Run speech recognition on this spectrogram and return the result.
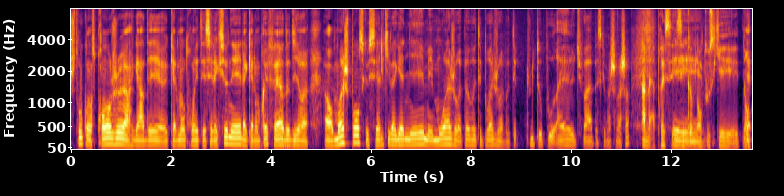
je trouve qu'on se prend au jeu à regarder euh, quelles montres ont été sélectionnées, laquelle on préfère, de dire euh, alors moi je pense que c'est elle qui va gagner, mais moi j'aurais pas voté pour elle, j'aurais voté plutôt pour elle, tu vois, parce que machin machin. Ah, mais après, c'est, Et- comme dans tout ce qui est. dans- Mais-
